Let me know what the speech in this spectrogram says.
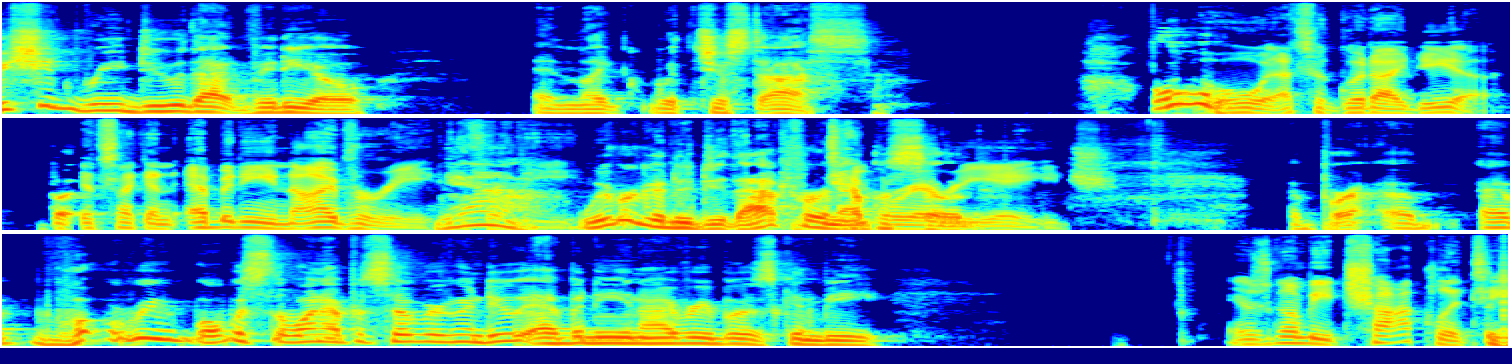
We should redo that video, and like with just us. Oh, that's a good idea. But- it's like an ebony and ivory. yeah, we were going to do that for an episode. age. What, were we, what was the one episode we were going to do? Ebony and Ivory, but going to be It was going to be chocolatey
